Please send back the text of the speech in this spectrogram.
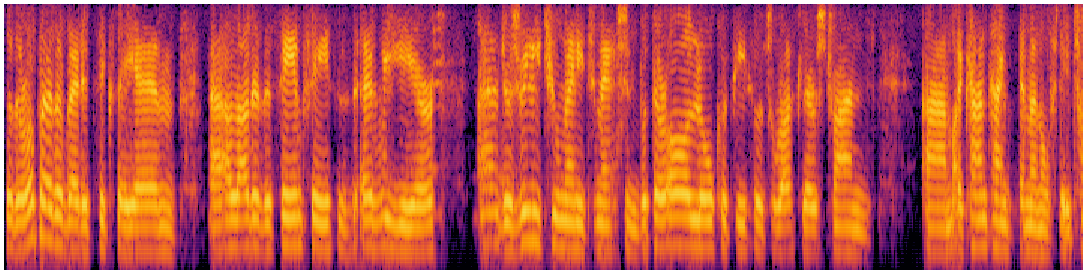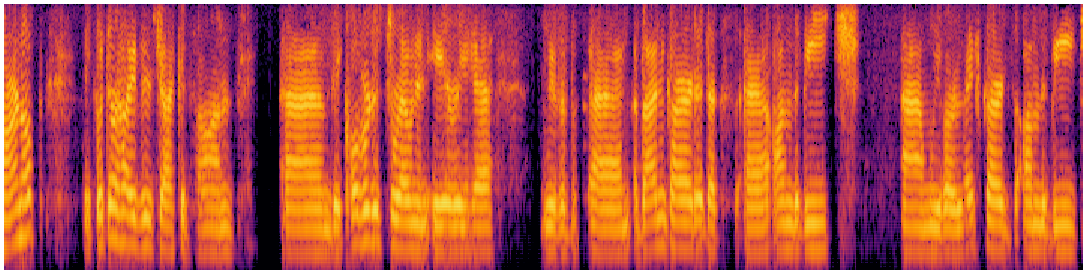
so they're up their bed at 6 a.m. Uh, a lot of the same faces every year. Uh, there's really too many to mention, but they're all local people to Rosslare Strand. Um, I can't thank them enough. They turn up, they put their high vis jackets on, um, they cover the surrounding area. We have a, um, a vanguard that's uh, on the beach. Um, we have our lifeguards on the beach.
